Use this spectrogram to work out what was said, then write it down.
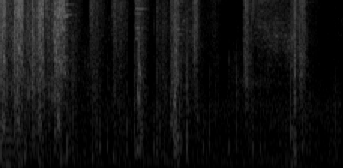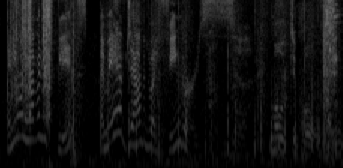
so- Anyone have any splints? I may have jammed my fingers. Multiple fingers.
